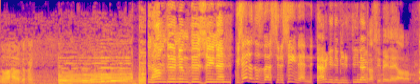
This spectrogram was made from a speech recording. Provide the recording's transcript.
No, I have a girlfriend. Elhamdünün düzüne. Güzel kızlar sürüsüyle. Her gece birisiyle Nasip eyle ya Rabbi.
